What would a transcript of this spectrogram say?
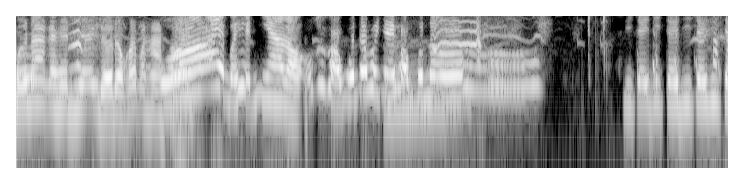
มือหน้าก็เฮ็ดเฮียอีกเด้อเดี๋ยวค่อยมาหาซโอ้อยยบ่เห็นเฮียหรอกขอบคุณนะพ่อใหญ่ขอบคุณนะเออดีใจดีใจดีใจดีใจ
